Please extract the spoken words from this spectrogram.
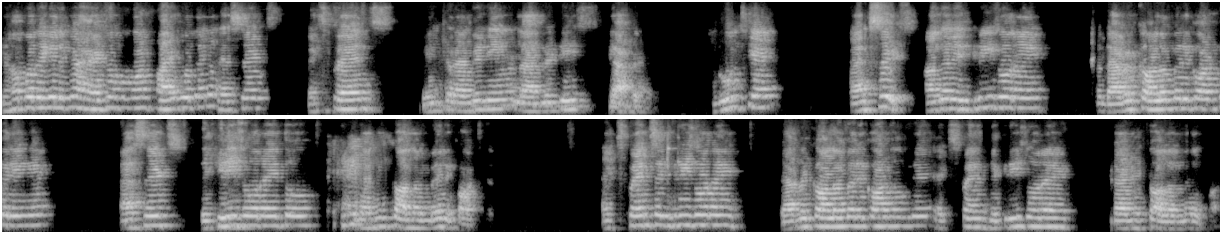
यहाँ पर देखिए लिखा हेड्स ऑफ़ अकाउंट फाइव होता है ना assets expense revenue liabilities capital rules क्या है? एसेट्स अगर इंक्रीज हो रहे हैं तो डेबिट कॉलम में रिकॉर्ड करेंगे। एसेट्स डिक्रीज हो रहे हैं तो क्रेडिट कॉलम में रिकॉर्ड करेंगे। एक्सपेंस इंक्रीज हो रहे हैं डेबिट कॉलम में रिकॉर्ड होंगे एक्सपेंस डिक्रीज हो रहे हैं क्रेडिट कॉलम में रिकॉर्ड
